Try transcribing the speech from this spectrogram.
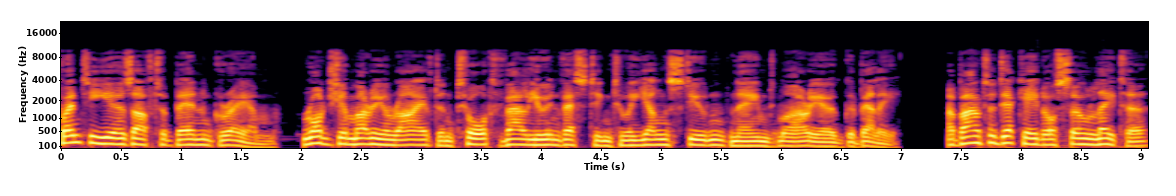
Twenty years after Ben Graham, Roger Murray arrived and taught value investing to a young student named Mario Gabelli. About a decade or so later,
